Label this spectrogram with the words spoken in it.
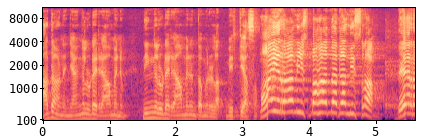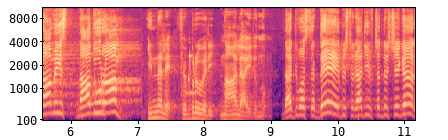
അതാണ് ഞങ്ങളുടെ രാമനും നിങ്ങളുടെ രാമനും തമ്മിലുള്ള വ്യത്യാസം. My Ram is Mahatma Ram their Nadu ഇന്നലെ ഫെബ്രുവരി നാലായിരുന്നു. That was the day mister Rajeev Chandrasekhar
